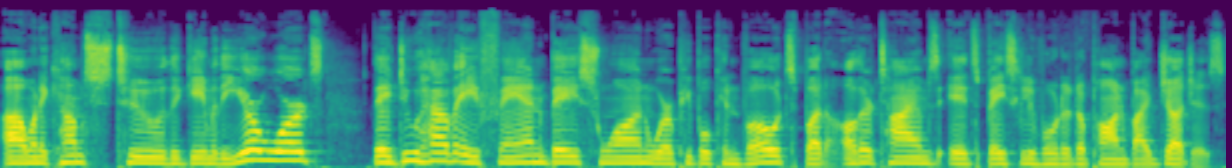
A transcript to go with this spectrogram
Uh, when it comes to the Game of the Year awards, they do have a fan base one where people can vote, but other times it's basically voted upon by judges.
